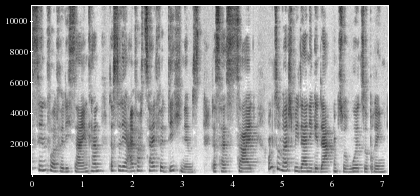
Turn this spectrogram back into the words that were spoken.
es sinnvoll für dich sein kann, dass du dir einfach Zeit für dich nimmst. Das heißt Zeit, um zum Beispiel deine Gedanken zur Ruhe zu bringen,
